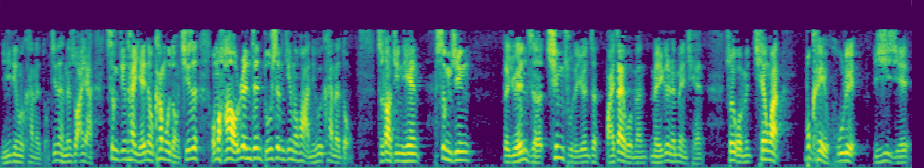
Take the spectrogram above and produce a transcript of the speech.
你一定会看得懂。今天很多人说：“哎呀，圣经太严了，我看不懂。”其实我们好好认真读圣经的话，你会看得懂。直到今天，圣经的原则清楚的原则摆在我们每个人面前，所以我们千万不可以忽略以西结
